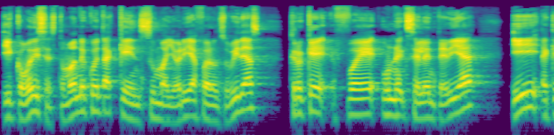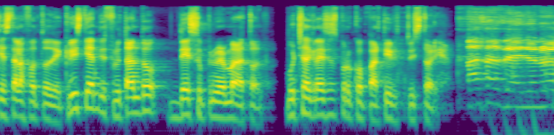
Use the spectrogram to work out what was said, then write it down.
Y como dices, tomando en cuenta que en su mayoría fueron subidas, creo que fue un excelente día. Y aquí está la foto de Cristian disfrutando de su primer maratón. Muchas gracias por compartir tu historia. Pasas de año nuevo.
